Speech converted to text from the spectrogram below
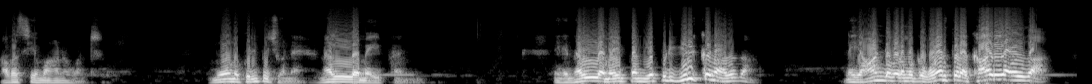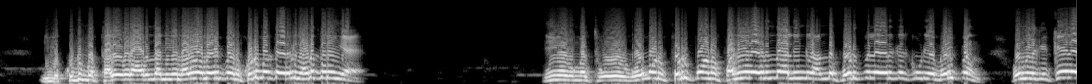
அவசியமான ஒன்று. மூணு குறிப்பு சொன்னேன். நல்ல மெய்ப்பன் நீங்க நல்ல மெய்ப்பன் எப்படி இருக்கணும் அதுதான். இன்னைக்கு ஆண்டவர் நமக்கு உணர்த்துற காரியம் அதுதான். நீங்க குடும்ப தலைவரா இருந்தா நீங்க நல்ல மெய்ப்பன் குடும்பத்தை எப்படி நடத்துறீங்க? நீங்க உங்கள் ஒவ்வொரு பொறுப்பான பணியில இருந்தால் நீங்கள் அந்த பொறுப்பில் இருக்கக்கூடிய மெய்ப்பன் உங்களுக்கு கீழே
